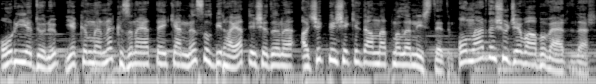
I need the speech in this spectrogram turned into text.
oraya dönüp yakınlarına kızın hayattayken nasıl bir hayat yaşadığını açık bir şekilde anlatmalarını istedim. Onlar da şu cevabı verdiler.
